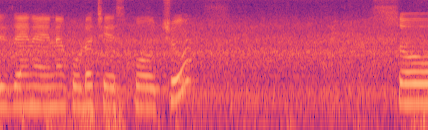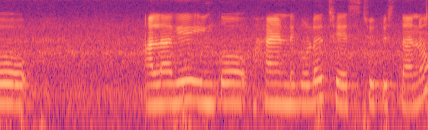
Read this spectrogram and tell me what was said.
డిజైన్ అయినా కూడా చేసుకోవచ్చు. సో అలాగే ఇంకో హ్యాండ్ కూడా చేసి చూపిస్తాను.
